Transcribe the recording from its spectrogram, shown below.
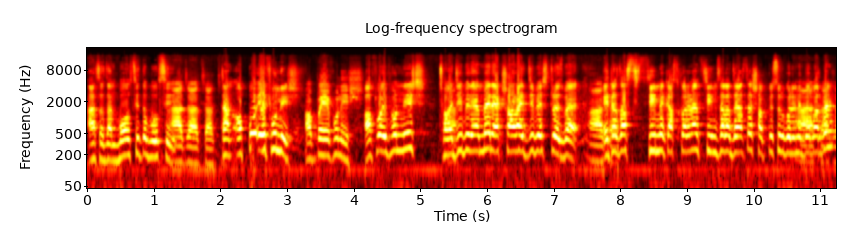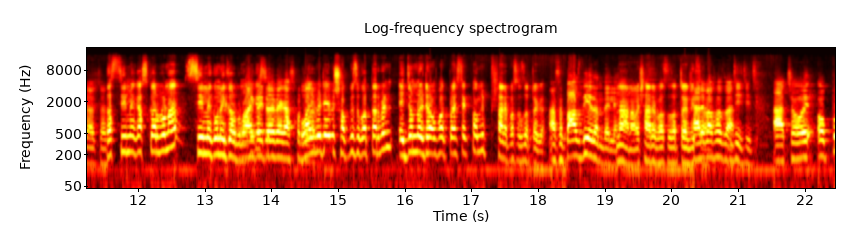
আচ্ছা জান বলছি তো বলছি। আচ্ছা আচ্ছা আচ্ছা। জান অপো এফ উনিশ অপো এফ উনিশ ছয় জিবি র্যামের একশো আড়াই জিবি স্টোরেজ ভাই। আচ্ছা। এটা জাস্ট সিমে কাজ করে না সিম ছাড়া যা আছে সবকিছু করে নিতে আচ্ছা, পারবেন। জাস্ট সিমে কাজ করব না সিমে কোনোই করব না ওয়াইফাই টাইপে কাজ করতে ওয়াইফাই টাইপে সবকিছু করতে পারবেন এই জন্য এটার অফার প্রাইস একটা অনলি সাড়ে পাঁচ হাজার টাকা। আচ্ছা পাঁচ দিয়ে দেন তাইলে। না না সাড়ে পাঁচ হাজার টাকা সাড়ে পাঁচ। হাজার? জি জি জি। আচ্ছা ওই ওপো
